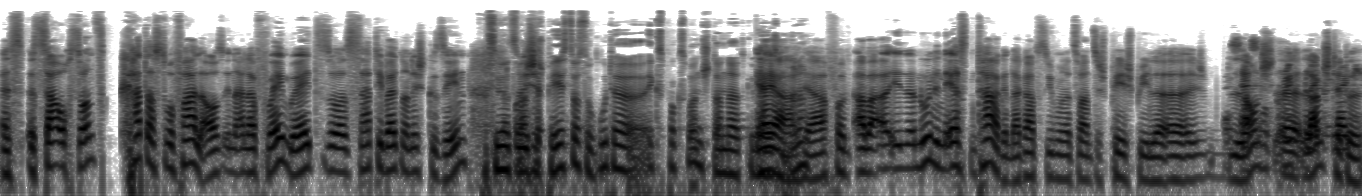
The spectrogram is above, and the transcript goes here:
Es, es sah auch sonst katastrophal aus in einer Framerate, so das hat die Welt noch nicht gesehen. 720p ist doch so guter Xbox One Standard gewesen, ja, ja, oder? Ja, von, aber nur in den ersten Tagen, da gab es 720p Spiele, äh, Launch, äh, Launch-Titel.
